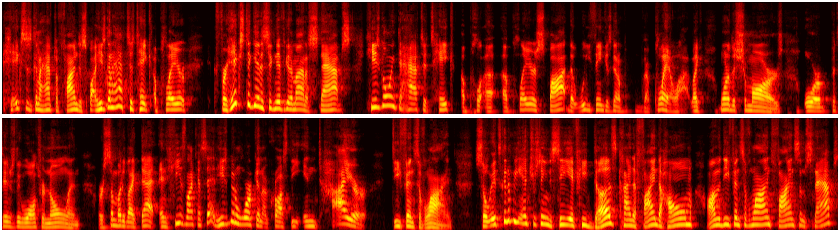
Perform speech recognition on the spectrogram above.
Hicks is going to have to find a spot. He's going to have to take a player for Hicks to get a significant amount of snaps. He's going to have to take a, pl- a, a player's spot that we think is going to play a lot, like one of the Shamars or potentially Walter Nolen or somebody like that. And he's, like I said, he's been working across the entire defensive line. So it's going to be interesting to see if he does kind of find a home on the defensive line, find some snaps,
